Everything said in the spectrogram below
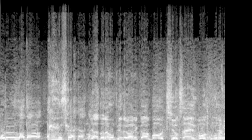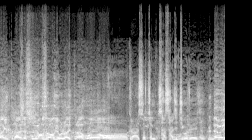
오늘은 나다. 야 너네 홈페이지 들어가니까 뭐 지역사회 뭐 누구들 막 있더라. 근데 송명수 거기 올라 있더라고. 어, 그래서 좀 사, 사진 찍어줘야지. 근데 왜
